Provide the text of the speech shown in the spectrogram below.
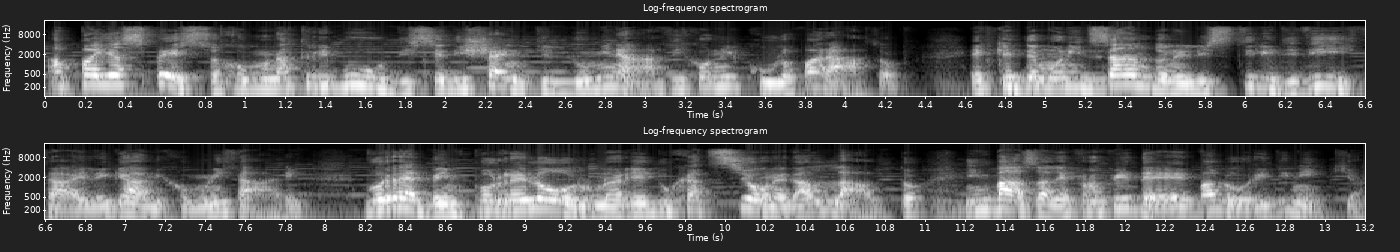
appaia spesso come una tribù di sedicenti illuminati con il culo parato e che demonizzando negli stili di vita e i legami comunitari vorrebbe imporre loro una rieducazione dall'alto in base alle proprie idee e valori di nicchia.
